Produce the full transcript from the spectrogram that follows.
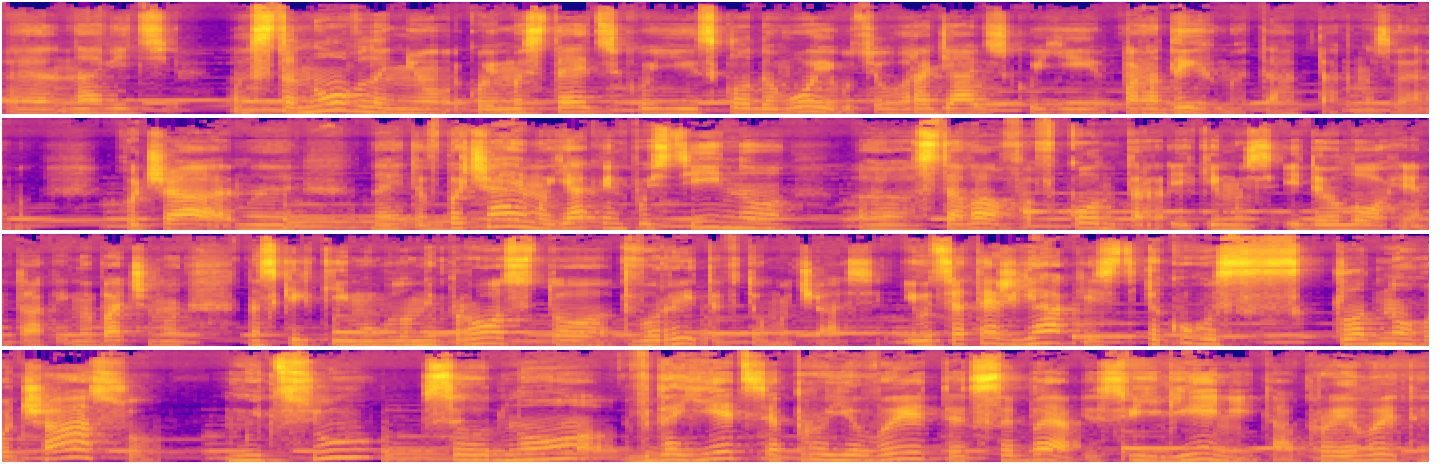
е, навіть становленню такої мистецької складової у цього радянської парадигми, так так назвемо. Хоча ми знаєте, вбачаємо, як він постійно ставав в контр якимось ідеологіям, так і ми бачимо, наскільки йому було непросто творити в тому часі. І оця теж якість такого складного часу. Митцю все одно вдається проявити себе, свій геній та проявити.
